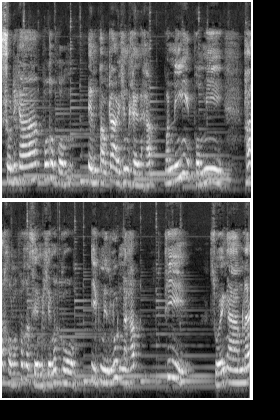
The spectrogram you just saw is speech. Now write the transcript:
สวัสดีครับพบกับผมเอ็มตองก้าอีกเช่นเคยนะครับ วันนี้ผมมีพระของหลวงพ่อเกษมเขมโกอีกหนึ่งรุ่นนะครับ ที่สวยงามและ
